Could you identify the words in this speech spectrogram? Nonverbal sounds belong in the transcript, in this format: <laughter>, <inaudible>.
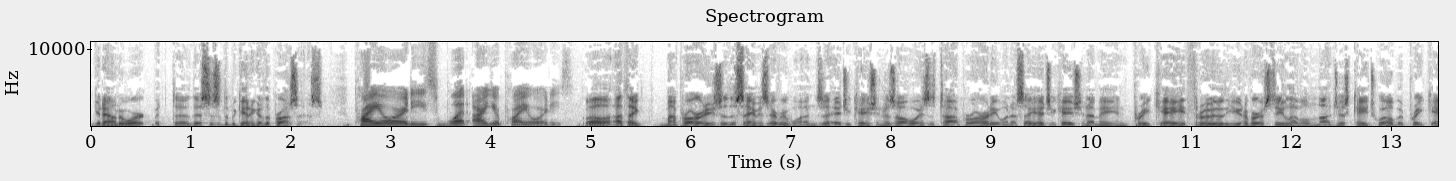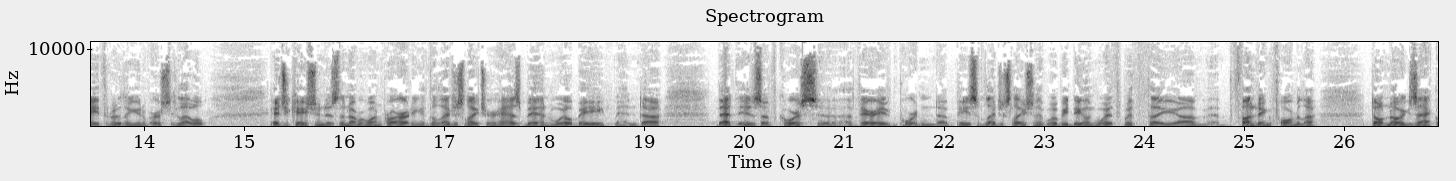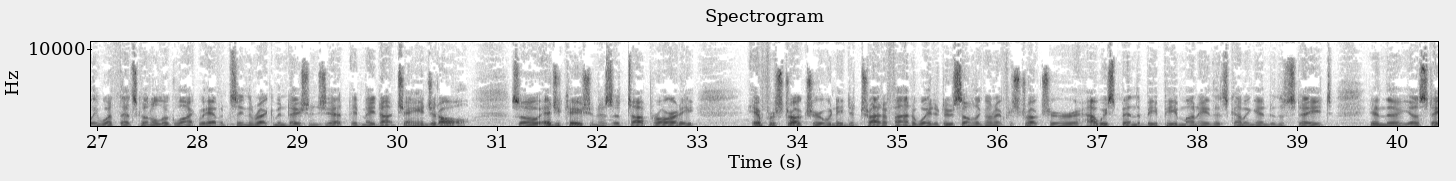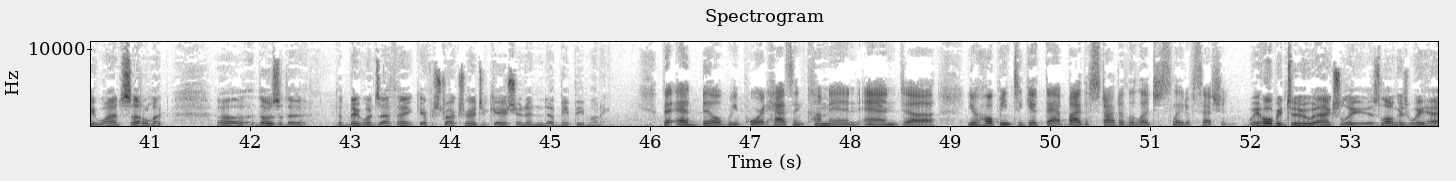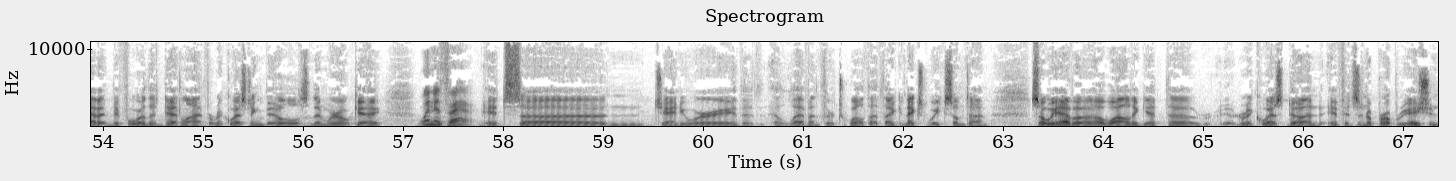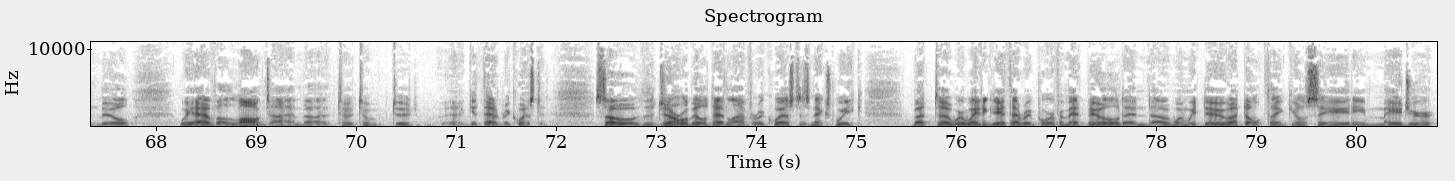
get down to work. But uh, this is the beginning of the process. Priorities. What are your priorities? Well, I think my priorities are the same as everyone's. Uh, education is always the top priority. When I say education, I mean pre K through the university level, not just K 12, but pre K through the university level education is the number one priority of the legislature, has been, will be, and uh, that is, of course, a, very important uh, piece of legislation that we'll be dealing with with the um, funding formula. Don't know exactly what that's going to look like. We haven't seen the recommendations yet. It may not change at all. So, education is a top priority infrastructure, we need to try to find a way to do something on infrastructure. How we spend the BP money that's coming into the state in the uh, statewide settlement. Uh, those are the, the big ones, I think infrastructure, education, and uh, BP money. The EdBuild report hasn't come in, and uh, you're hoping to get that by the start of the legislative session. We're hoping to. Actually, as long as we have it before the deadline for requesting bills, then we're okay. When is that? It's uh, January the 11th or 12th, I think, next week sometime. So we have a, a while to get the request done. If it's an appropriation bill, we have a long time uh, to, to, to get that requested. So the general bill deadline for request is next week. But uh, we're waiting to get that report from EdBuild, and uh, when we do, I don't think you'll see any major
